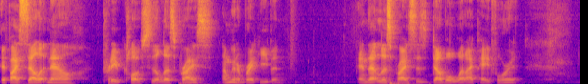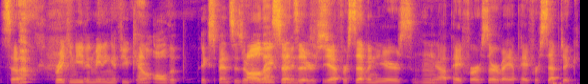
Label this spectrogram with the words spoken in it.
if I sell it now, pretty close to the list price, I'm going to break even. And that list price is double what I paid for it. So Breaking even meaning if you count all the expenses over all the the last seven expenses, years. Mm-hmm. yeah, for seven years, you know, I paid for a survey, I paid for septic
